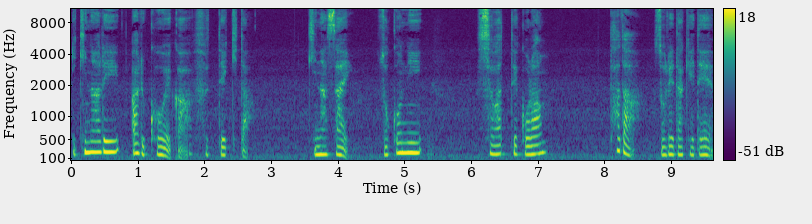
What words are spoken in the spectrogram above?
いきなりある声が降ってきた。来なさい。そこに座ってごらん。ただそれだけで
